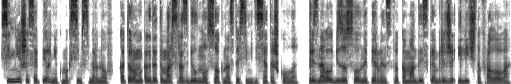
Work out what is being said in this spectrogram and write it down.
Сильнейший соперник Максим Смирнов, которому когда-то Марс разбил нос у окна 170-й школы, признавал безусловное первенство команды из Кембриджа и лично Фролова.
